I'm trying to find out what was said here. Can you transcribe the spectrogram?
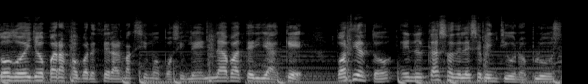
Todo ello para favorecer al máximo posible la batería que, por cierto, en el caso del S21 Plus,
